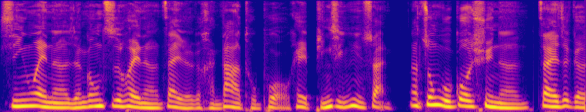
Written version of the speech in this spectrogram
是因为。呢，人工智慧呢，在有一个很大的突破，我可以平行运算。那中国过去呢，在这个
